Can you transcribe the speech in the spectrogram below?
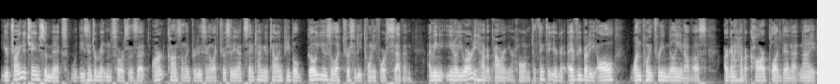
you're trying to change the mix with these intermittent sources that aren't constantly producing electricity, and at the same time, you're telling people go use electricity 24/7. I mean, you know, you already have it powering your home. To think that you're going everybody, all 1.3 million of us, are going to have a car plugged in at night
